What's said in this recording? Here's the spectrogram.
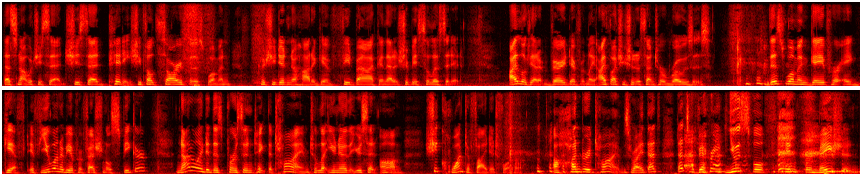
That's not what she said. She said pity. She felt sorry for this woman because she didn't know how to give feedback and that it should be solicited. I looked at it very differently. I thought she should have sent her roses. this woman gave her a gift. If you want to be a professional speaker, not only did this person take the time to let you know that you said um, she quantified it for her a hundred times, right? That's that's very useful information.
